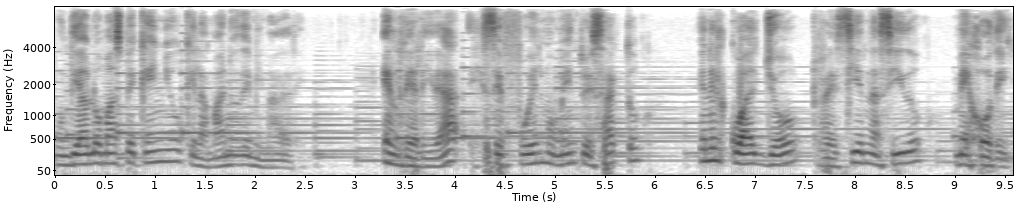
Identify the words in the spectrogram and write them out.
un diablo más pequeño que la mano de mi madre. En realidad, ese fue el momento exacto en el cual yo, recién nacido, me jodí.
